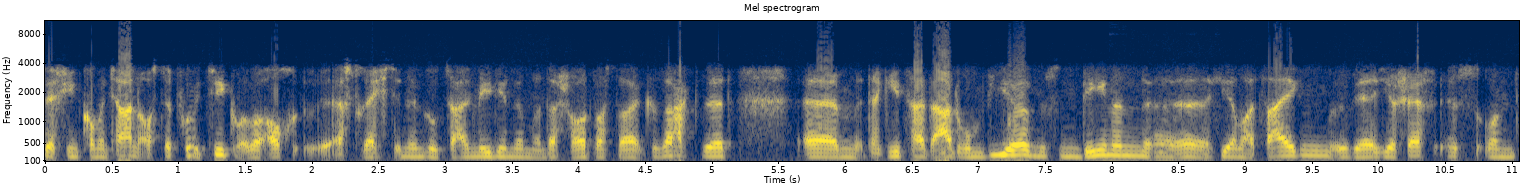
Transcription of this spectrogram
sehr vielen Kommentaren aus der Politik, aber auch erst recht in den sozialen Medien, wenn man da schaut, was da gesagt wird. Ähm, da geht es halt darum, wir müssen denen äh, hier mal zeigen, wer hier Chef ist und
